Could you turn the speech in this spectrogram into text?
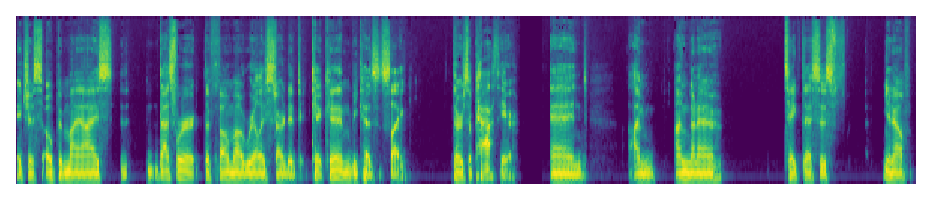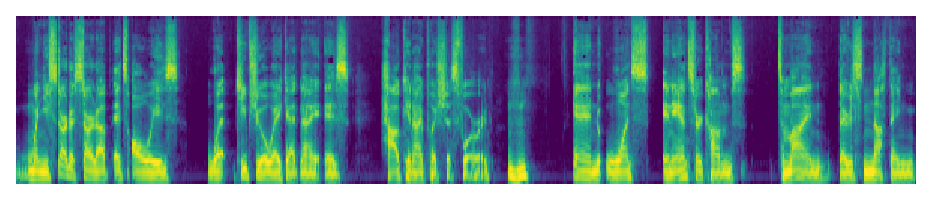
it just opened my eyes. That's where the FOMO really started to kick in because it's like, there's a path here and I'm I'm gonna take this as you know when you start a startup, it's always what keeps you awake at night is how can I push this forward. Mm-hmm. And once an answer comes to mind, there's nothing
